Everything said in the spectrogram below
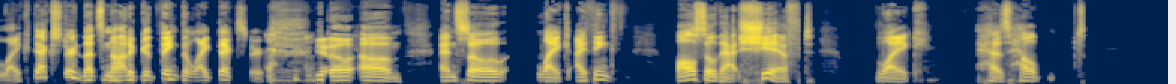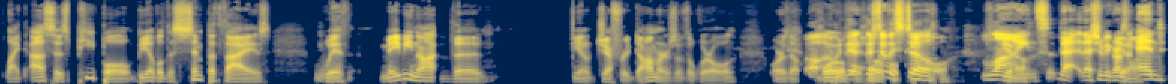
like dexter? That's not a good thing to like dexter you know um and so like i think also that shift like has helped like us as people be able to sympathize with maybe not the you know jeffrey dahmers of the world or the Oh, horrible, there- there's horrible still- people. lines that that should be crossed know. and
